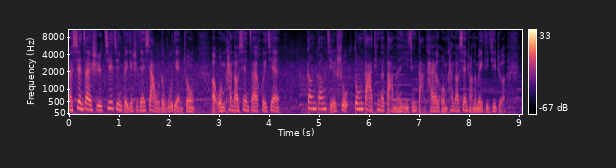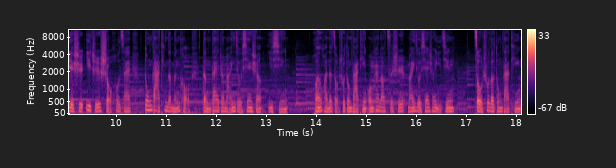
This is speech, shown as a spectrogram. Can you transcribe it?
那现在是接近北京时间下午的五点钟，呃，我们看到现在会见刚刚结束，东大厅的大门已经打开了。我们看到现场的媒体记者也是一直守候在东大厅的门口，等待着马英九先生一行缓缓地走出东大厅。我们看到此时马英九先生已经走出了东大厅，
